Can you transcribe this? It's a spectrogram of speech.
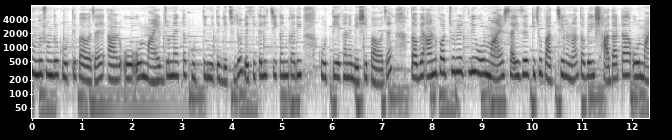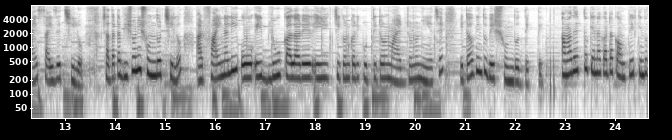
সুন্দর সুন্দর কুর্তি পাওয়া যায়, আর ও ওর মায়ের জন্য একটা কুর্তি নিতে গেছিল। বেসিক্যালি চিকেন কারি কুর্তি এখানে বেশি পাওয়া যায়। তবে আনফর্চুনেটলি ওর মায়ের সাইজের কিছু পাচ্ছিল না, তবে এই সাদাটা ওর মায়ের সাইজের ছিল। সাদাটা ভীষণই সুন্দর ছিল, আর ফাইনালি ও এই ব্লু কালারের এই চিকেন কারি কুর্তিটা ওর মায়ের জন্য নিয়েছে। এটাও কিন্তু বেশ সুন্দর দেখতে। আমাদের তো কেনাকাটা কমপ্লিট কিন্তু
